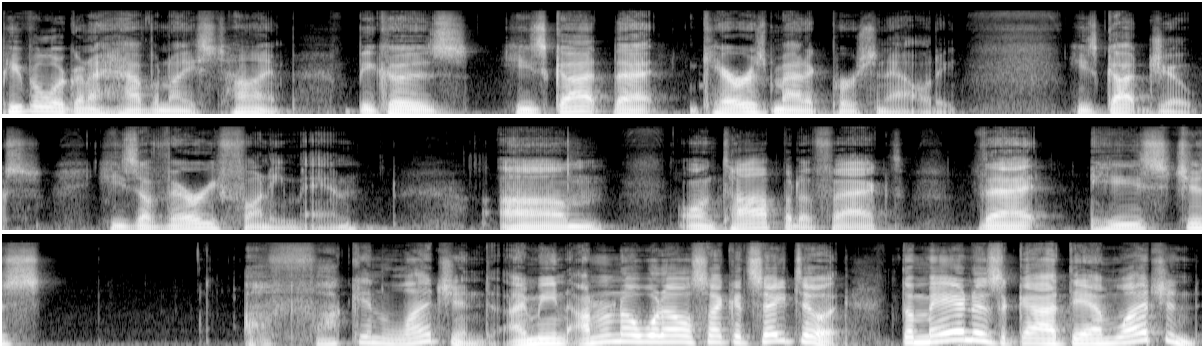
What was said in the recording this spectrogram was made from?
People are going to have a nice time because he's got that charismatic personality. He's got jokes. He's a very funny man. Um, on top of the fact that he's just a fucking legend. I mean, I don't know what else I could say to it. The man is a goddamn legend.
